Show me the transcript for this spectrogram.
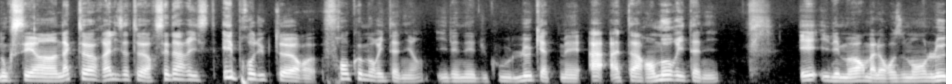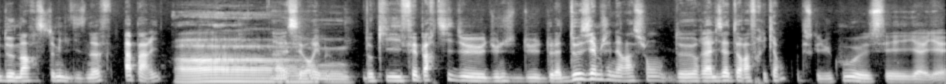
Donc c'est un acteur, réalisateur, scénariste et producteur franco-mauritanien. Il est né du coup le 4 mai à Attar en Mauritanie. Et il est mort malheureusement le 2 mars 2019 à Paris. Oh. Ouais, c'est horrible. Donc il fait partie du- du- du- de la deuxième génération de réalisateurs africains, parce que du coup euh, c'est il y a- il y a-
